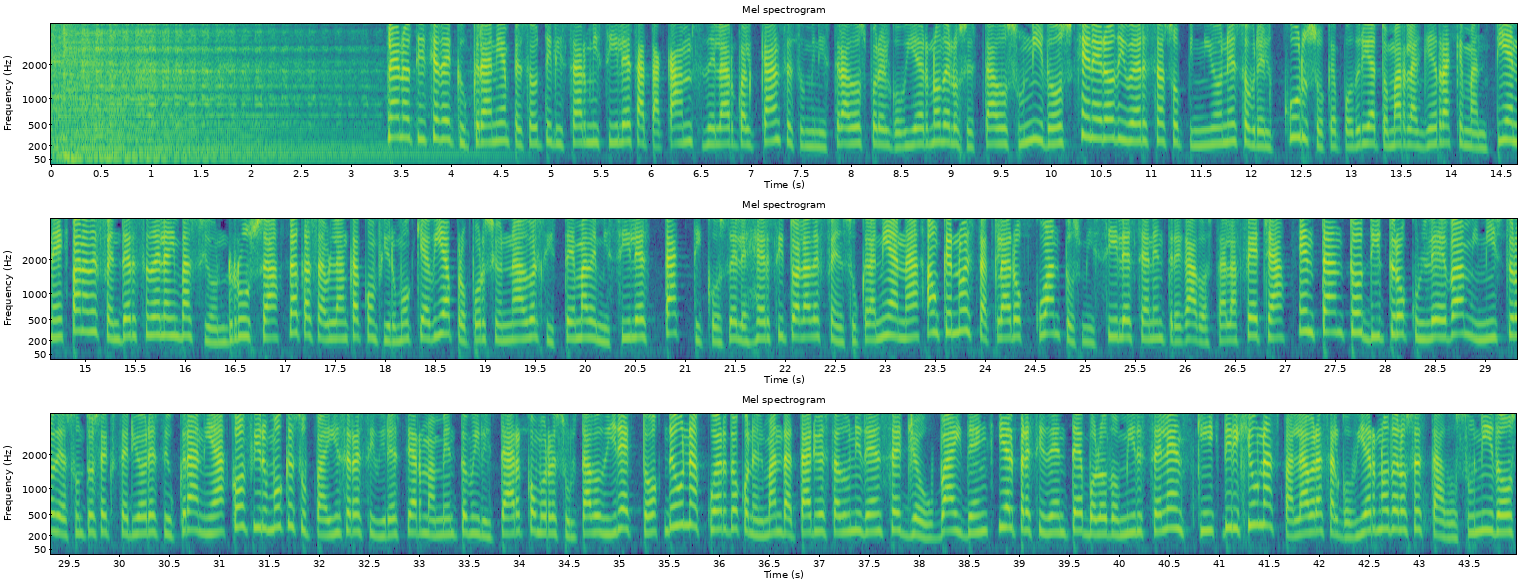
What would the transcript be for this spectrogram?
Noticia de que Ucrania empezó a utilizar misiles Atacams de largo alcance suministrados por el gobierno de los Estados Unidos generó diversas opiniones sobre el curso que podría tomar la guerra que mantiene para defenderse de la invasión rusa. La Casa Blanca confirmó que había proporcionado el sistema de misiles tácticos del ejército a la defensa ucraniana, aunque no está claro cuántos misiles se han entregado hasta la fecha. En tanto, Ditro Kuleva, ministro de Asuntos Exteriores de Ucrania, confirmó que su país recibirá este armamento militar como resultado directo de un acuerdo con el mandatario estadounidense Joe Biden y el presidente Volodymyr Zelensky dirigió unas palabras al gobierno de los Estados Unidos.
